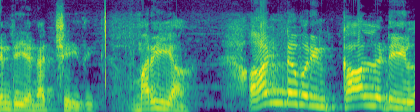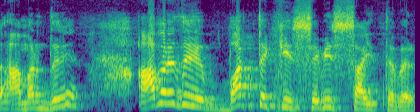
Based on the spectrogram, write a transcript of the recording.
இன்றைய நற்செய்தி. மரியா ஆண்டவரின் காலடியில் அமர்ந்து அவரது வார்த்தைக்கு செவி சாய்த்தவர்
